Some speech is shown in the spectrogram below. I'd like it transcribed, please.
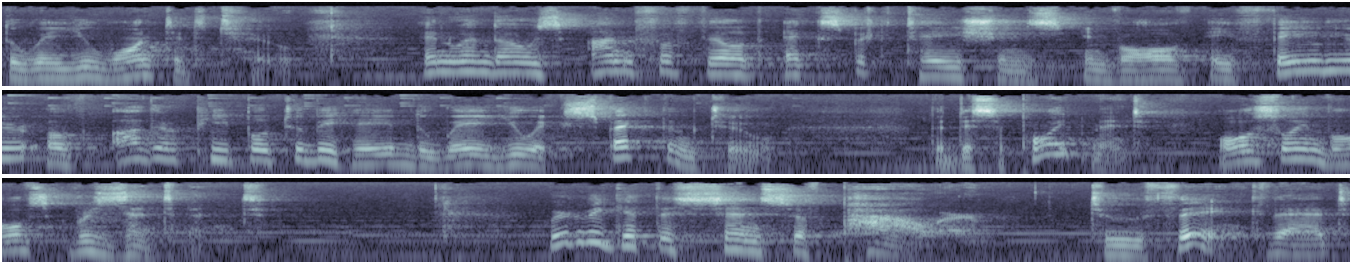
the way you want it to. And when those unfulfilled expectations involve a failure of other people to behave the way you expect them to, the disappointment also involves resentment. Where do we get this sense of power to think that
